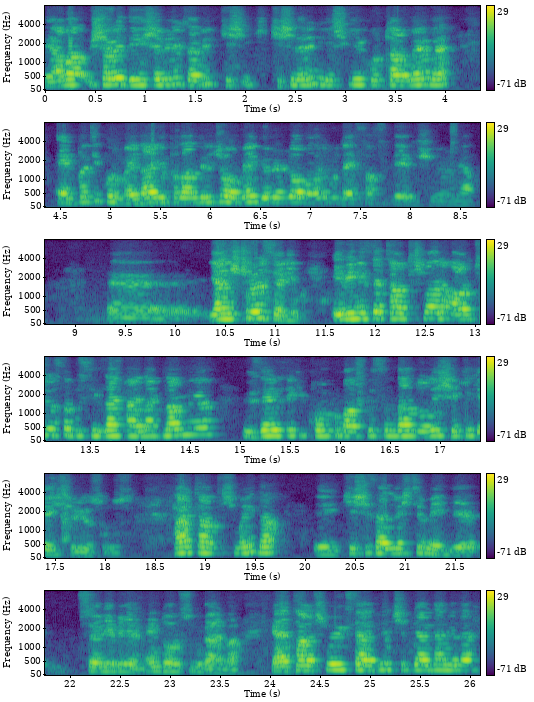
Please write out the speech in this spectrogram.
E ama şöyle değişebilir tabii kişi, kişilerin ilişkiyi kurtarmaya ve empati kurmaya, daha yapılandırıcı olmaya gönüllü olmaları burada esas diye düşünüyorum ya. Ee, yani şöyle söyleyeyim. Evinizde tartışmalar artıyorsa bu sizden kaynaklanmıyor. Üzerinizdeki korku baskısından dolayı şekil değiştiriyorsunuz. Her tartışmayı da e, kişiselleştirmeyin diye söyleyebilirim. En doğrusu bu galiba. Yani tartışma yükseldiğinde çiftlerden ya da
